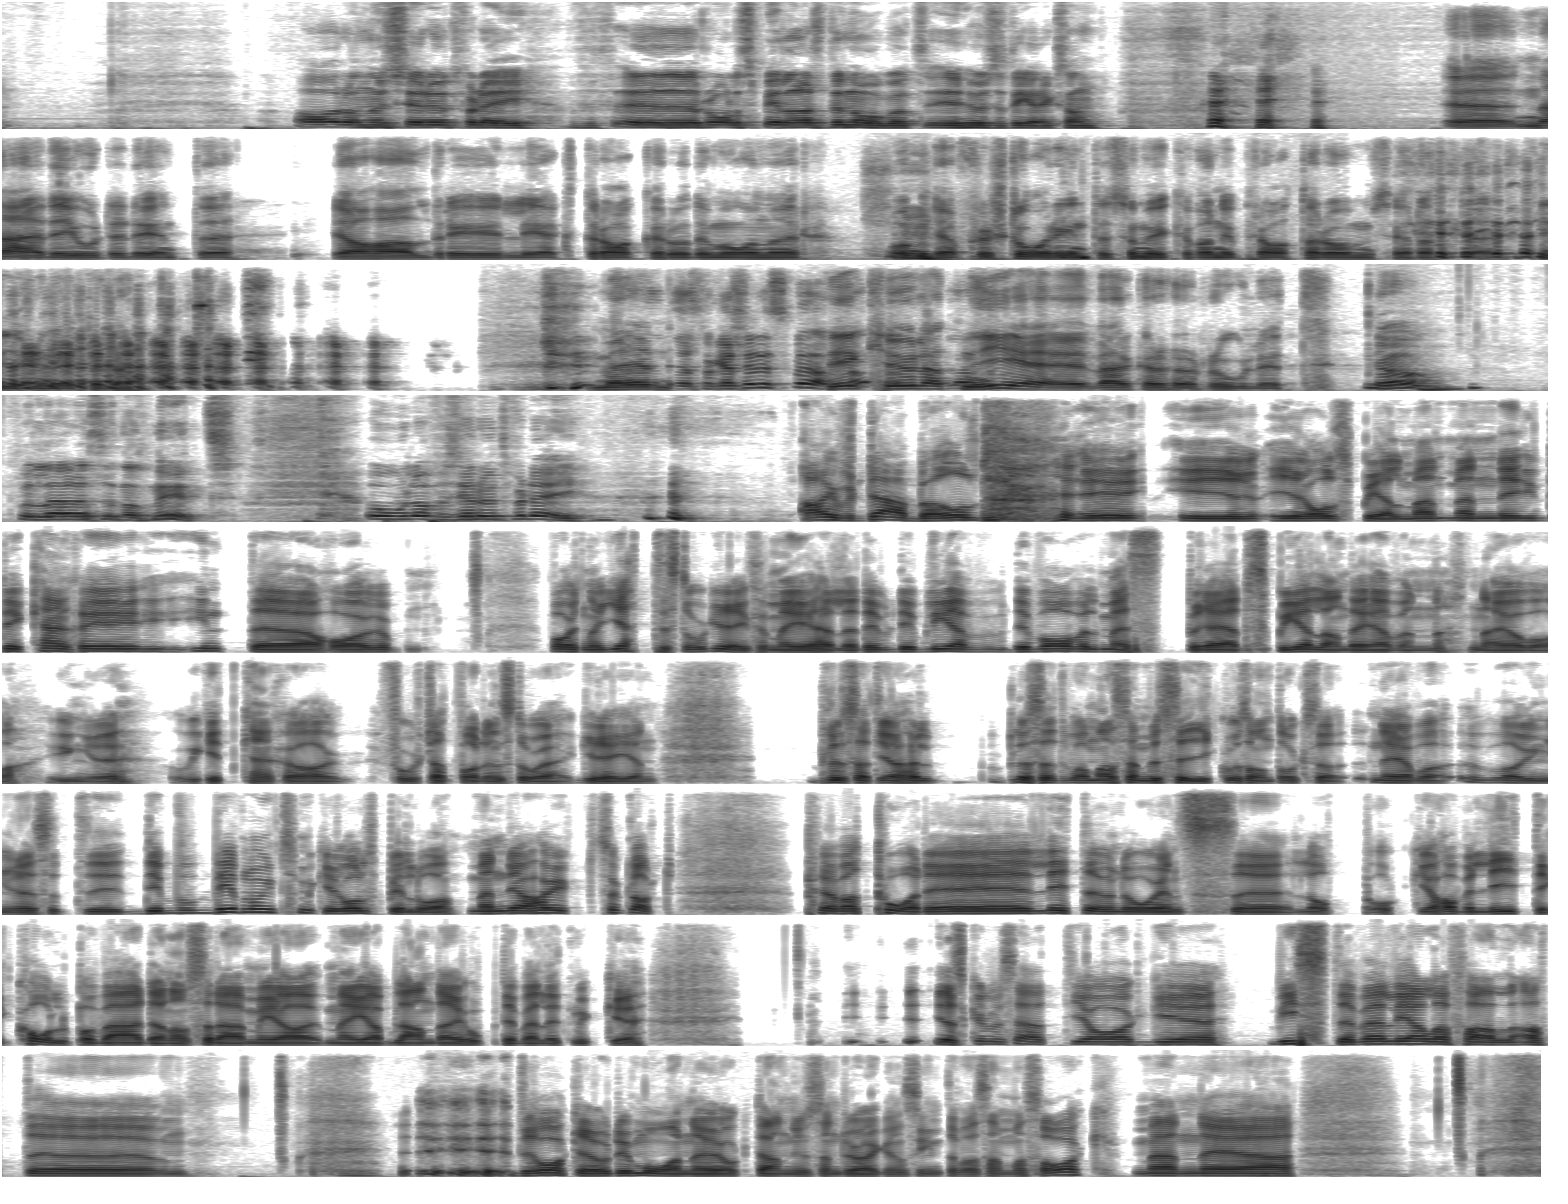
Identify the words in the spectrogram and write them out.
Aron, hur ser det ut för dig? Eh, rollspelades det något i huset Eriksson? Eh, nej, det gjorde det inte. Jag har aldrig lekt drakar och demoner. Och Mm. jag förstår inte så mycket vad ni pratar om senaste tio minuterna. Men Det som kanske är det spännande. det är kul att ni är, verkar ha roligt. Ja, får lära sig något nytt. Olof, hur ser det ut för dig? I've dabbled i, i, i rollspel men, men det, det kanske inte har varit någon jättestor grej för mig heller. Det, det, blev, det var väl mest brädspelande även när jag var yngre, och vilket kanske har fortsatt vara den stora grejen. Plus att jag höll Plus att det var massa musik och sånt också när jag var, var yngre. Så det, det blev nog inte så mycket rollspel då. Men jag har ju såklart prövat på det lite under årens eh, lopp och jag har väl lite koll på världarna och sådär men jag, men jag blandar ihop det väldigt mycket. Jag skulle säga att jag eh, visste väl i alla fall att eh, eh, Drakar och Demoner och Dungeons and Dragons inte var samma sak. Men eh,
